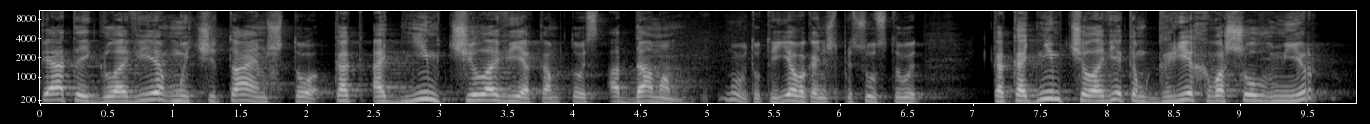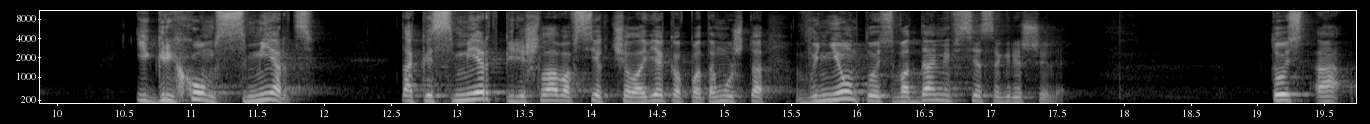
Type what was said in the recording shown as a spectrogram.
5 а, главе, мы читаем, что как одним человеком, то есть Адамом, ну тут и Ева, конечно, присутствует, как одним человеком грех вошел в мир, и грехом смерть, так и смерть перешла во всех человеков, потому что в нем, то есть в Адаме все согрешили. То есть а,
